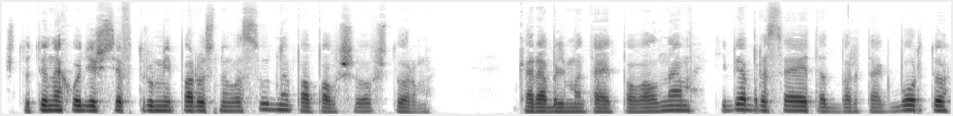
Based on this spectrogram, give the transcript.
что ты находишься в труме парусного судна, попавшего в шторм. Корабль мотает по волнам, тебя бросает от борта к борту,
